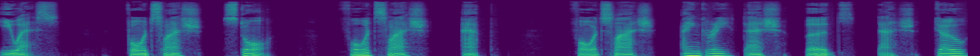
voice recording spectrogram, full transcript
us forward slash store forward slash app forward slash angry dash birds dash go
